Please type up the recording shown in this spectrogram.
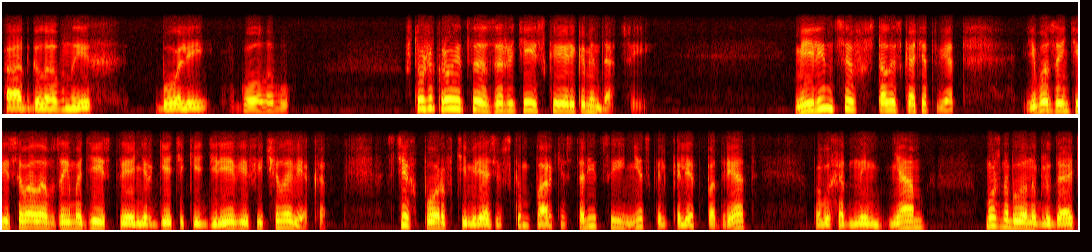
а от головных болей в голову. Что же кроется за житейской рекомендацией? Мейлинцев стал искать ответ. Его заинтересовало взаимодействие энергетики деревьев и человека. С тех пор в Тимирязевском парке столицы несколько лет подряд – по выходным дням можно было наблюдать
